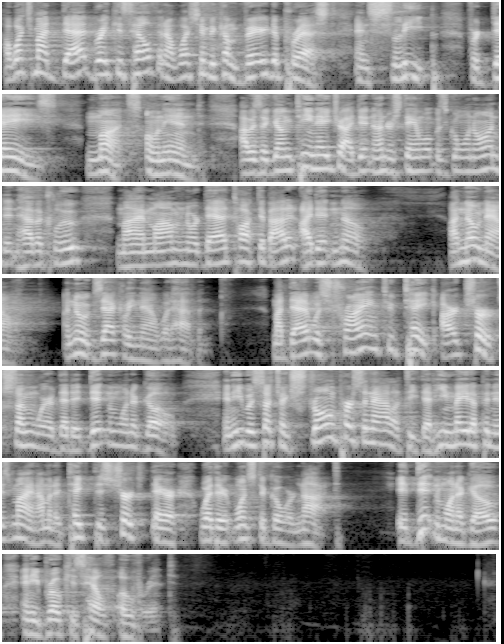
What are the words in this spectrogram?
I watched my dad break his health and I watched him become very depressed and sleep for days, months on end. I was a young teenager. I didn't understand what was going on, didn't have a clue. My mom nor dad talked about it. I didn't know. I know now. I know exactly now what happened. My dad was trying to take our church somewhere that it didn't want to go. And he was such a strong personality that he made up in his mind, I'm going to take this church there whether it wants to go or not. It didn't want to go and he broke his health over it.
